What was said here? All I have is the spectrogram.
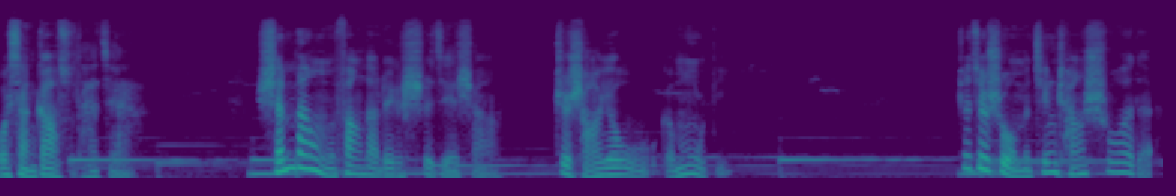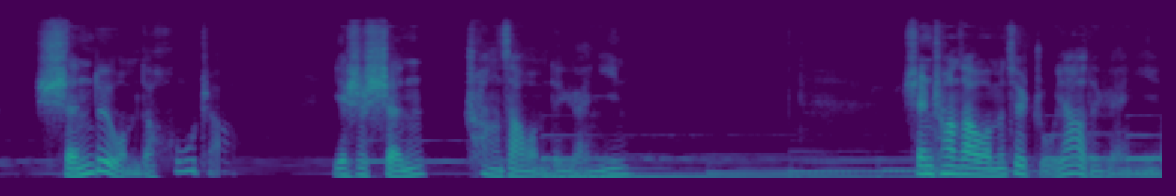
我想告诉大家，神把我们放到这个世界上，至少有五个目的。这就是我们经常说的神对我们的呼召，也是神创造我们的原因。神创造我们最主要的原因，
